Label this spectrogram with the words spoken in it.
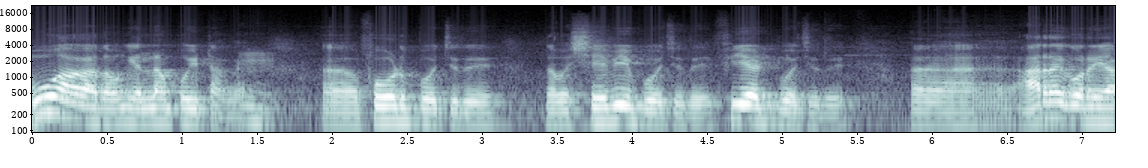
மூவ் ஆகாதவங்க எல்லாம் போயிட்டாங்க. ஃபோர்டு போச்சுது நம்ம ஷெவி போச்சுது ஃபியட் போச்சுது. அரை குறையா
